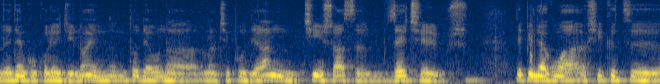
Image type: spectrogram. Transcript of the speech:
vedem cu colegii noi, întotdeauna la început de an, 5, 6, 10, depinde acum și cât uh,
